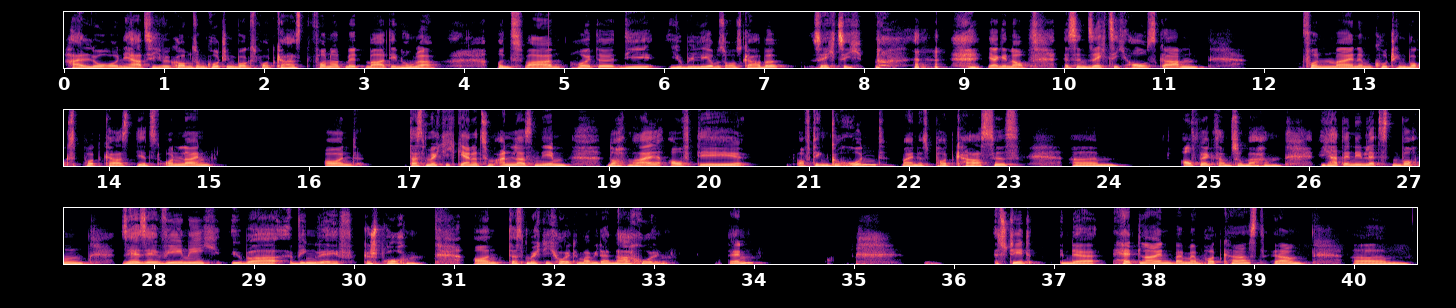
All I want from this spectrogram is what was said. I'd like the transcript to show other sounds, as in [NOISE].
Hallo und herzlich willkommen zum Coaching Box Podcast von und mit Martin Hunger. Und zwar heute die Jubiläumsausgabe 60. [LAUGHS] ja, genau. Es sind 60 Ausgaben von meinem Coaching Box Podcast jetzt online. Und das möchte ich gerne zum Anlass nehmen, nochmal auf, die, auf den Grund meines Podcastes ähm, aufmerksam zu machen. Ich hatte in den letzten Wochen sehr, sehr wenig über Wingwave gesprochen. Und das möchte ich heute mal wieder nachholen. Denn es steht in der Headline bei meinem Podcast, ja, ähm,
